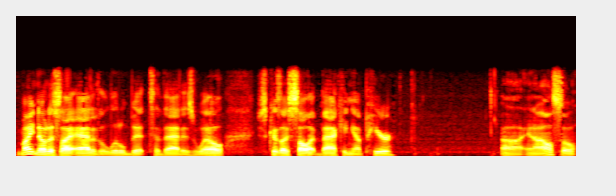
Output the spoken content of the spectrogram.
You might notice I added a little bit to that as well, just because I saw it backing up here. Uh, and I also,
